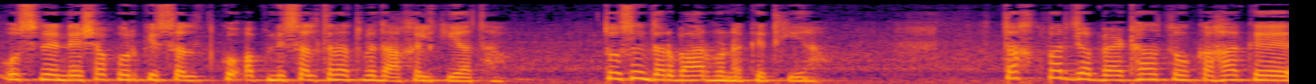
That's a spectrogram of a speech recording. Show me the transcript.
اس نے نیشا پور کی سلط کو اپنی سلطنت میں داخل کیا تھا۔ تو اس نے دربار منعقد کیا۔ تخت پر جب بیٹھا تو کہا کہ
